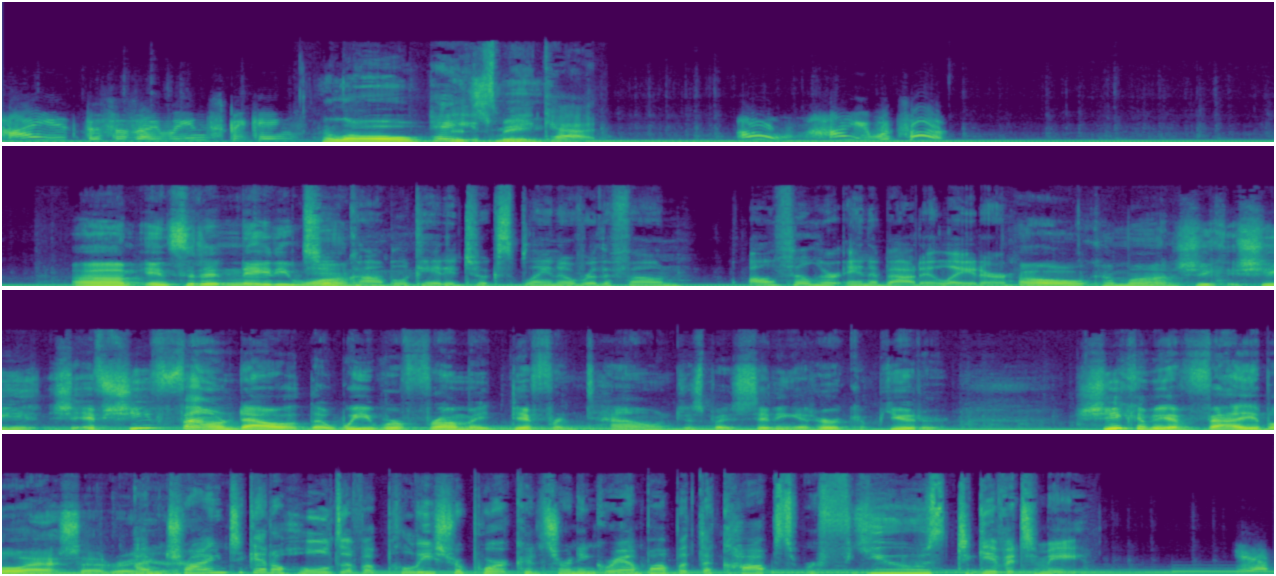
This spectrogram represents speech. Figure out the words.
Hi, this is Eileen speaking. Hello. Hey, it's, me, Kat. Um, incident in 81. Too complicated to explain over the phone. I'll fill her in about it later. Oh, come on. She, she, she, if she found out that we were from a different town just by sitting at her computer, she could be a valuable asset right I'm here. trying to get a hold of a police report concerning Grandpa, but the cops refused to give it to me. Yep,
